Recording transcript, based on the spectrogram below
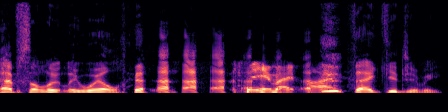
Absolutely will. See you, mate. Bye. thank you, Jimmy.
